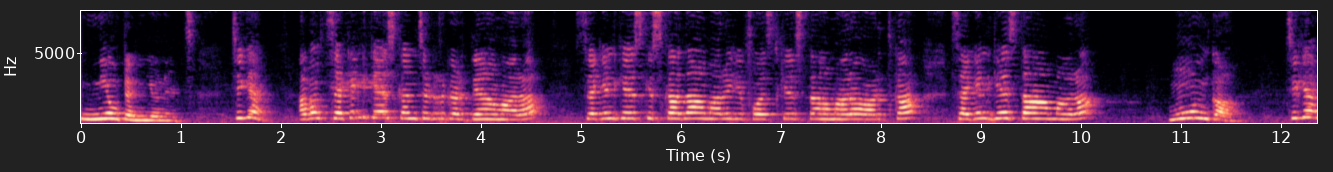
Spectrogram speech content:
न्यूटन यूनिट्स ठीक है? अब हम सेकंड केस कंसिडर करते हैं हमारा. सेकंड केस किसका था हमारा? ये फ़र्स्ट केस था हमारा अर्थ का. सेकंड केस था हमारा मून का. ठीक है?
